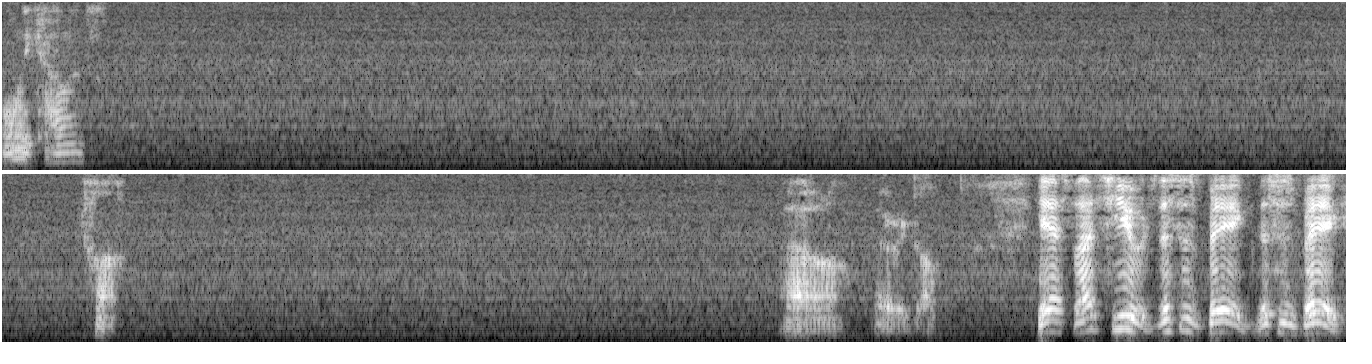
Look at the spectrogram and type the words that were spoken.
Only comments. Huh. I don't know. There we go. Yeah, so that's huge. This is big. This is big.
